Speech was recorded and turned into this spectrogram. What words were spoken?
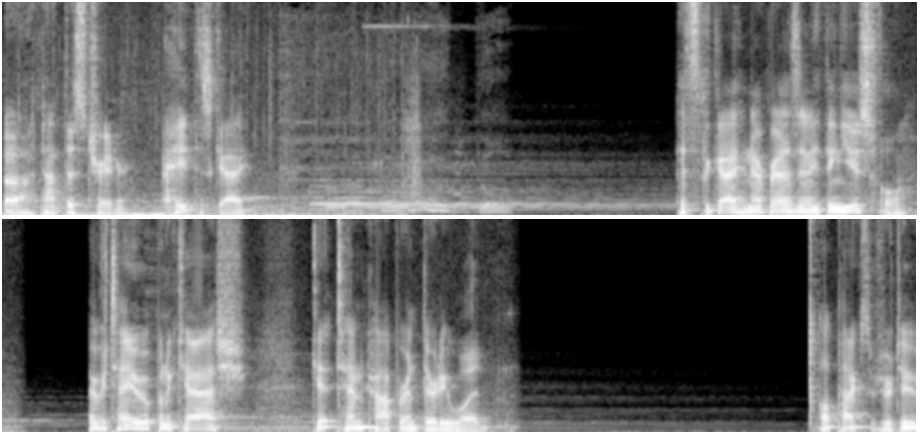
Ugh, not this trader. I hate this guy. It's the guy who never has anything useful. Every time you open a cache, get 10 copper and 30 wood. All packs of two.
